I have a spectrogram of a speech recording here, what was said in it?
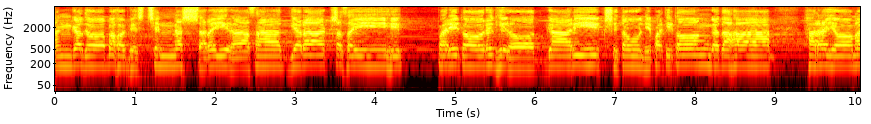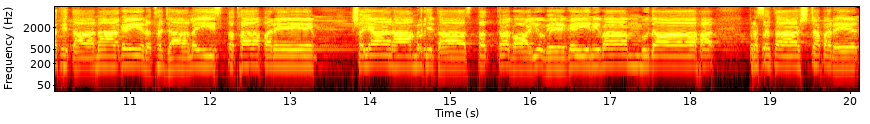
अङ्गदो बहुभिश्चिन्नः शरैरासाद्य राक्षसैः। परितो रुधिरोद्गारीक्षितौ निपतितोऽङ्गदः। हरयो मथिता नागैरथजालैस्तथा परे शयानामृदितास्तत्र वायुवेगैरिवाम्बुदाः प्रसताश्च परे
